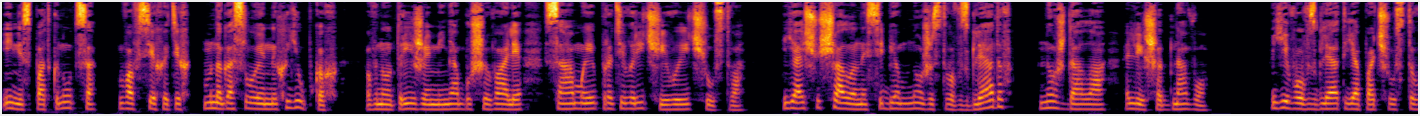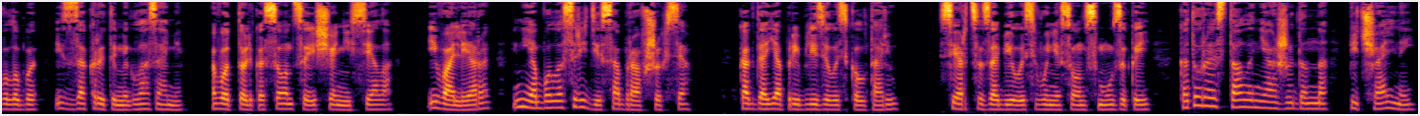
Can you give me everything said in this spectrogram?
и не споткнуться во всех этих многослойных юбках. Внутри же меня бушевали самые противоречивые чувства. Я ощущала на себе множество взглядов, но ждала лишь одного. Его взгляд я почувствовала бы и с закрытыми глазами. Вот только солнце еще не село, и Валеры не было среди собравшихся. Когда я приблизилась к альтарю, сердце забилось в унисон с музыкой, которая стала неожиданно печальной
